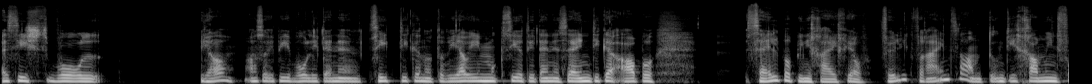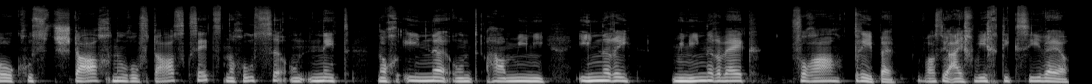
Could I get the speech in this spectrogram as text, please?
es ist wohl ja, also ich bin wohl in diesen Zeitungen oder wie auch immer gewesen, in diesen Sendungen, aber selber bin ich eigentlich ja völlig vereinsamt und ich habe meinen Fokus stark nur auf das gesetzt, nach außen und nicht nach innen und habe meine innere, meinen inneren Weg vorantrieben, was ja eigentlich wichtig gewesen wäre.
